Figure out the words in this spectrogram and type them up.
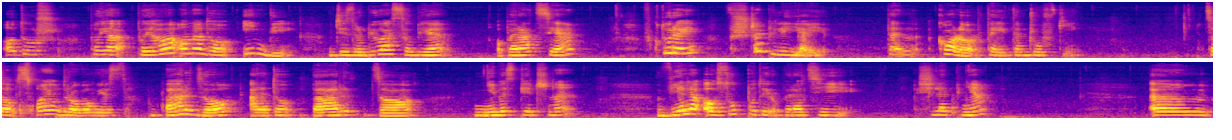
Otóż poja- pojechała ona do Indii, gdzie zrobiła sobie operację, w której wszczepili jej ten kolor tej tęczówki. Co swoją drogą jest bardzo, ale to bardzo niebezpieczne. Wiele osób po tej operacji ślepnie. Em,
